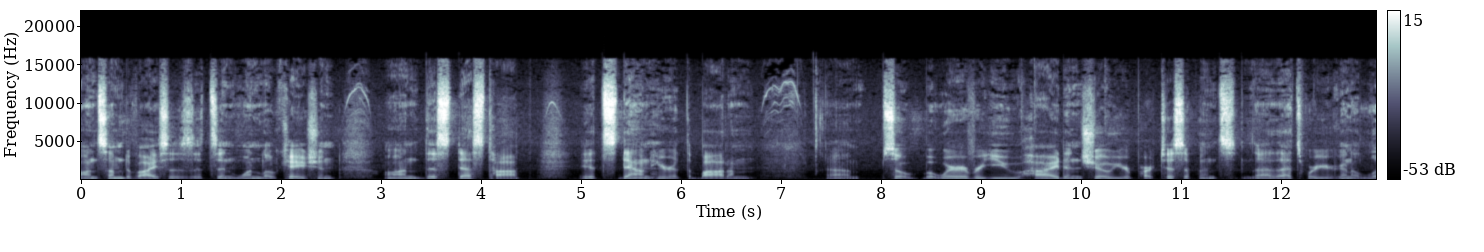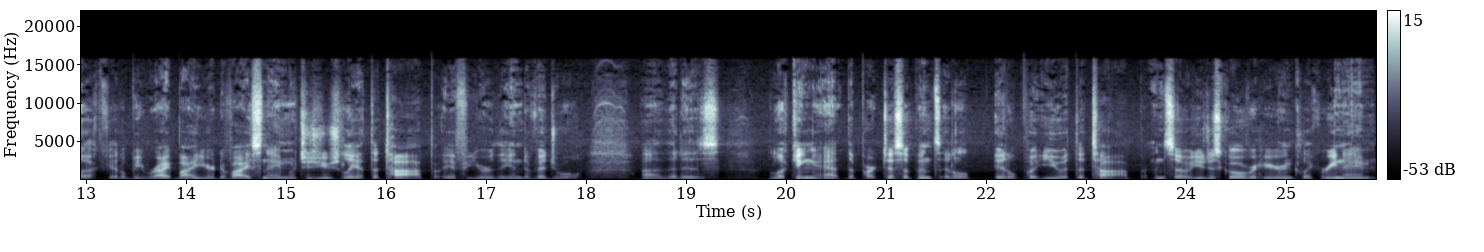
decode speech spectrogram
on some devices it's in one location on this desktop it's down here at the bottom. Um, so but wherever you hide and show your participants uh, that's where you're going to look. It'll be right by your device name which is usually at the top if you're the individual uh, that is looking at the participants. It'll it'll put you at the top. And so you just go over here and click rename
